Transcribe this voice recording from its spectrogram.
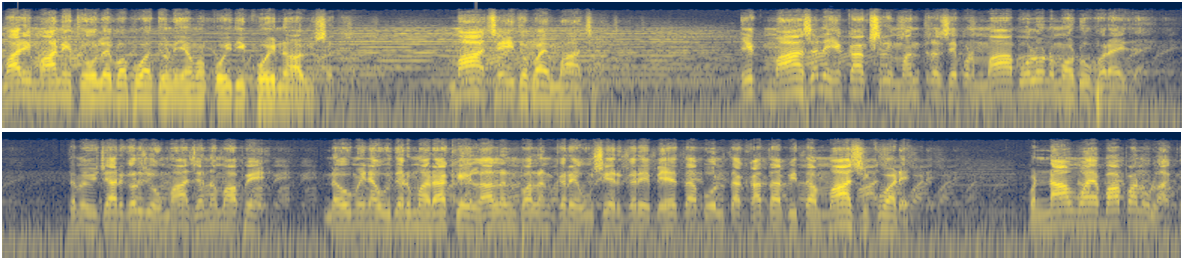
મારી માની તોલે બાબુ આ દુનિયામાં કોઈ દી કોઈ ન આવી શકે. માં છે એ તો ભાઈ માં છે. એક માં છે ને એકાક્ષરી મંત્ર છે, પણ માં બોલો ને મોઢું ભરાઈ જાય. તમે વિચાર કરજો, માં જન્મ આપે, નવ મહિના ઉદરમાં રાખે, લાલન પાલન કરે, ઉછેર કરે, બેહતા, બોલતા, ખાતા, પીતા, માં શીખવાડે. પણ નામ વાય બાપાનું લાગે.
